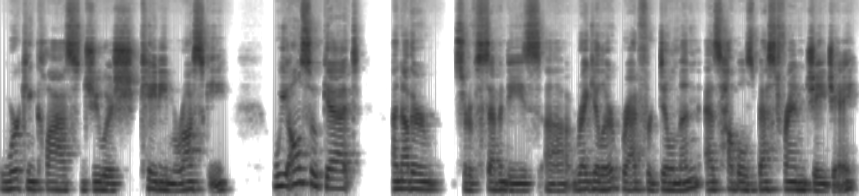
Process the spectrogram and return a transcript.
working class Jewish Katie Morosky, we also get another sort of 70s uh, regular, Bradford Dillman, as Hubbell's best friend, JJ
